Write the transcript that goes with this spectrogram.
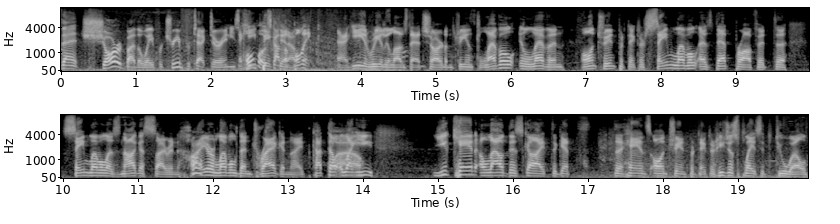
that shard, by the way, for Treant Protector, and he's he almost got the blink. Yeah, he really loves that shard on Treant. Level 11 on Treant Protector. Same level as Death Prophet. Uh, same level as Naga Siren. Higher oh. level than Dragon Knight. Wow. Like, you, you can't allow this guy to get the hands on Treant Protector. He just plays it too well.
